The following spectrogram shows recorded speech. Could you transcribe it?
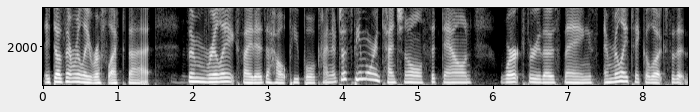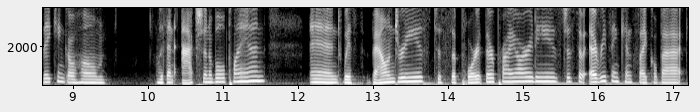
it doesn't really reflect that. Mm-hmm. So I'm really excited to help people kind of just be more intentional, sit down, work through those things, and really take a look so that they can go home with an actionable plan and with boundaries to support their priorities, just so everything can cycle back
